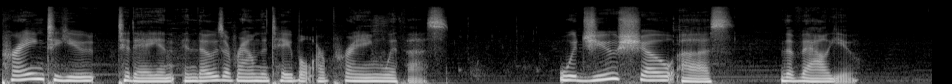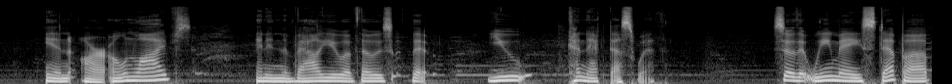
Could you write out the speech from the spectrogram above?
praying to you today and, and those around the table are praying with us, would you show us the value in our own lives and in the value of those that you connect us with so that we may step up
